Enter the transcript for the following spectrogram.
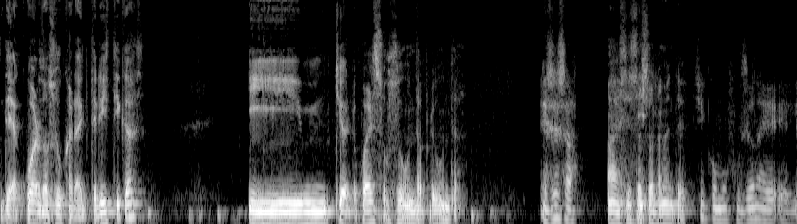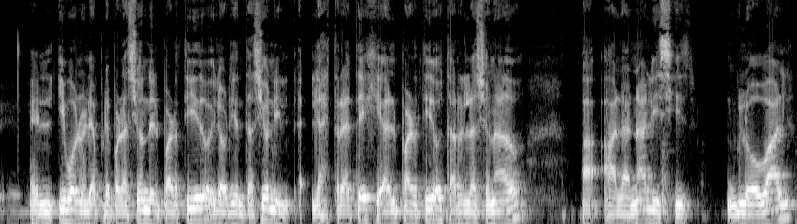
de acuerdo a sus características. ¿Y cuál es su segunda pregunta? Es esa. Ah, es eso solamente. Sí, cómo funciona el, el... y bueno, la preparación del partido y la orientación y la estrategia del partido está relacionado al análisis global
